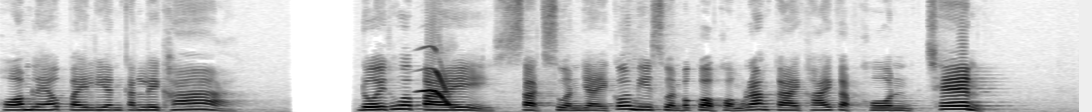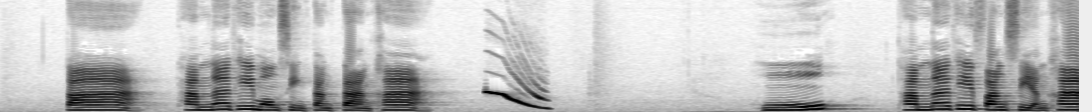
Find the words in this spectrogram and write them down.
พร้อมแล้วไปเรียนกันเลยค่ะ โดยทั่วไป สัตว์ส่วนใหญ่ก็มีส่วนประกอบของร่างกายคล้ายกับคน เช่น ตาทำหน้าที่มองสิ่งต่างๆค่ะ หู ทำหน้าที่ฟังเสียงค่ะ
